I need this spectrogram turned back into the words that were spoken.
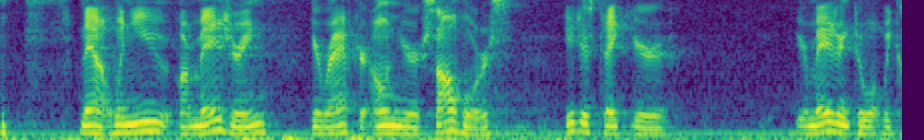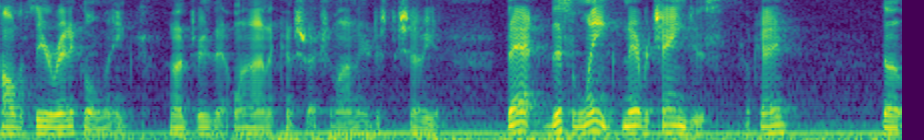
now, when you are measuring your rafter on your sawhorse, you just take your, you're measuring to what we call the theoretical length. I drew that line, a construction line there just to show you. That, this length never changes, okay? the,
